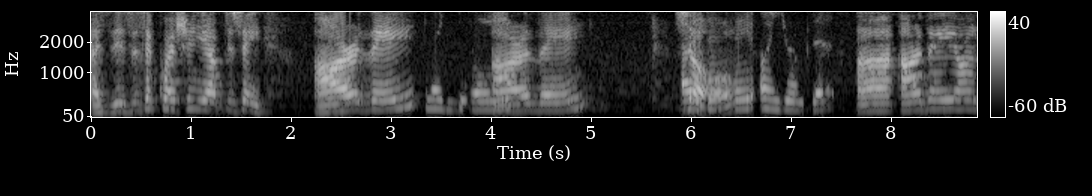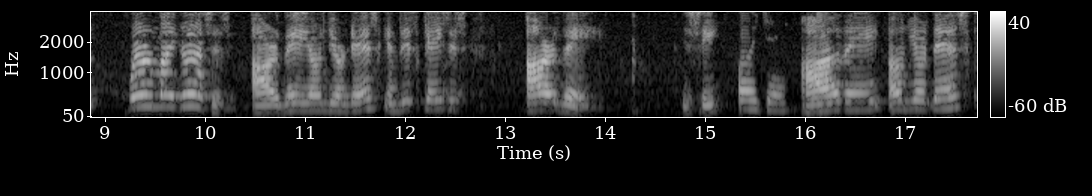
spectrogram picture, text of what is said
As this is a question, you have to say, are they? Are they, Are they? are So, they on your desk? uh, are they on, where are my glasses? Are they on your desk? In this case, it's are they? You see? Are they? Are they on your desk?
